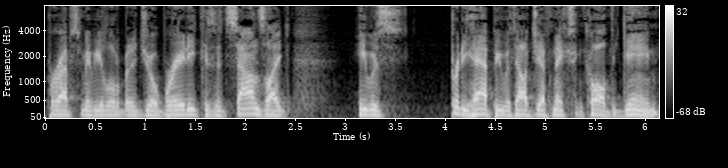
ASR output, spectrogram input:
perhaps maybe a little bit of Joe Brady because it sounds like he was pretty happy with how Jeff Nixon called the game.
